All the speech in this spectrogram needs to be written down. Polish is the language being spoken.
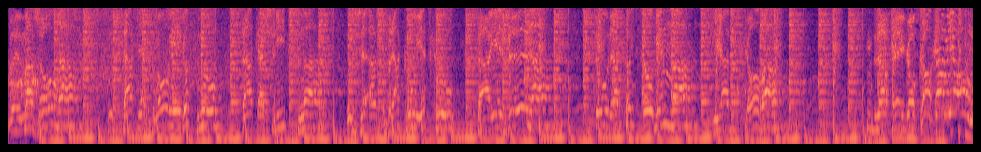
Wymarzona, tak jak z mojego snu Taka śliczna, że aż brakuje tchu. Ta jedyna, która coś sobie ma Zjawiskowa. Dlatego kocham ją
